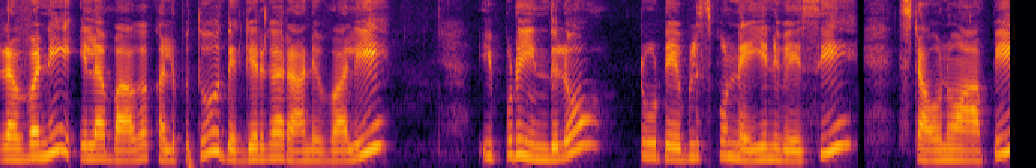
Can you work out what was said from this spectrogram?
రవ్వని ఇలా బాగా కలుపుతూ దగ్గరగా రానివ్వాలి. ఇప్పుడు ఇందులో టూ టేబుల్ స్పూన్ నెయ్యిని వేసి స్టవ్ను ఆపి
